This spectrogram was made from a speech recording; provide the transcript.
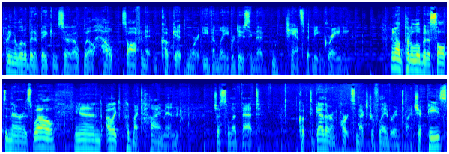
putting a little bit of baking soda will help soften it and cook it more evenly, reducing the chance of it being grainy. And I'll put a little bit of salt in there as well. And I like to put my thyme in just to let that cook together and impart some extra flavor into my chickpeas.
